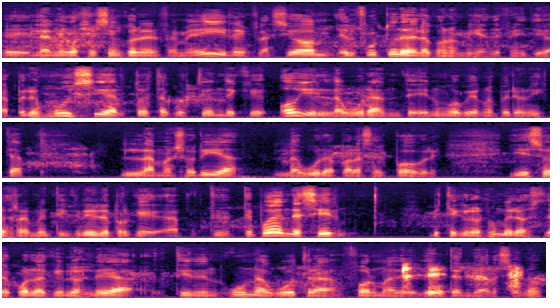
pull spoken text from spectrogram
eh, la negociación con el FMI, la inflación, el futuro de la economía en definitiva. Pero es muy cierto esta cuestión de que hoy el laburante en un gobierno peronista la mayoría labura para ser pobre. Y eso es realmente increíble porque ah, te, te pueden decir, viste que los números, de acuerdo a quien los lea, tienen una u otra forma de, entenderse, ¿no?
